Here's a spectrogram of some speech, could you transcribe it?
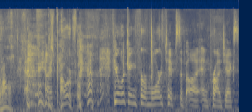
Wow, it's powerful. if you're looking for more tips uh, and projects,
